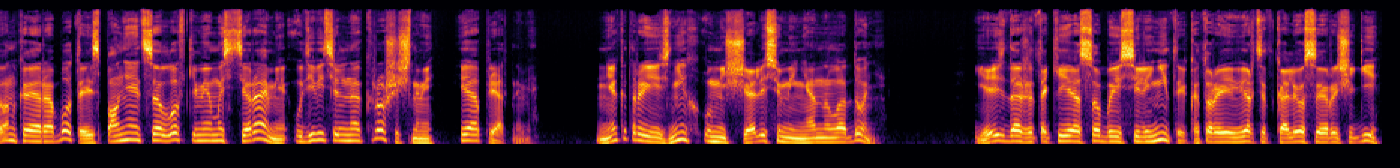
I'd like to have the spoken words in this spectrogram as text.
Тонкая работа исполняется ловкими мастерами, удивительно крошечными и опрятными. Некоторые из них умещались у меня на ладони. Есть даже такие особые селениты, которые вертят колеса и рычаги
